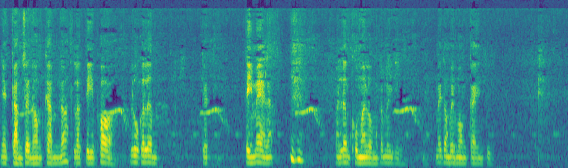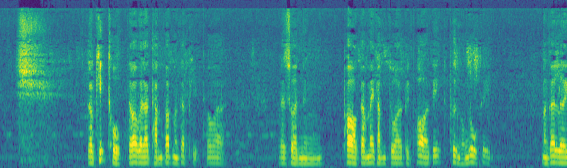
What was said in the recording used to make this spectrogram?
เนี่ยกรรมสนองกรรมเนาะเราตีพ่อ ลูกก็เริ่มจะตีแม่แล้ว มันเริ่มคุมอารมณ์ก็ไม่อยู่ ไม่ต้องไปมองไกลจริงๆเราคิดถูก แต่ว่าเวลาทำปั๊บมันก็ผิด เพราะว่าและส่วนหนึ่งพ่อก็ไม่ทำตัวเป็นพ่อที่พึ่งของลูกที่มันก็เลย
